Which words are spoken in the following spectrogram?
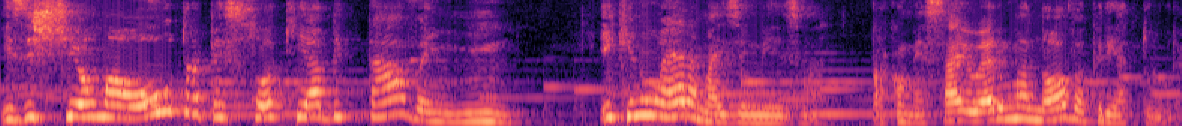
Existia uma outra pessoa que habitava em mim e que não era mais eu mesma. Para começar, eu era uma nova criatura.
